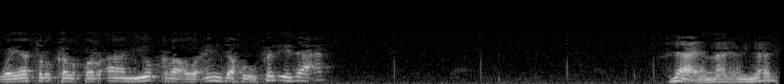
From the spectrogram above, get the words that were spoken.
ويترك القرآن يقرأ عنده في الإذاعة؟ لا أعلم مانع من ذلك.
